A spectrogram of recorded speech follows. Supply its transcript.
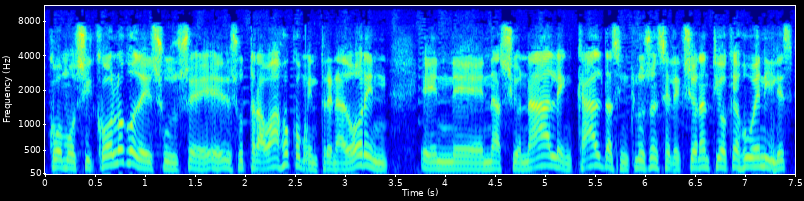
como psicólogo de sus, eh, su trabajo como entrenador en, en eh, Nacional, en Caldas, incluso en Selección Antioquia Juveniles,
